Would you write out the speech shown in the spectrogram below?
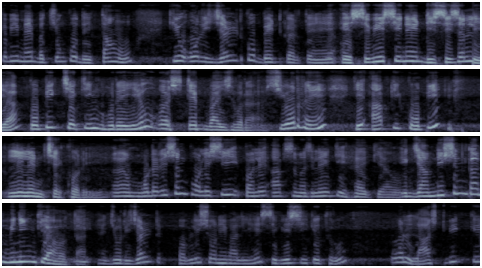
कभी मैं बच्चों को देखता हूँ कि वो रिज़ल्ट को बेट करते हैं। सीबीएसई ने डिसीज़न लिया कॉपी चेकिंग हो रही है और स्टेप वाइज हो रहा है। श्योर रहें कि आपकी कॉपी लीलेंट चेक हो रही है। मॉडरेशन पॉलिसी पहले आप समझ लें कि है क्या एग्जामिनेशन का मीनिंग क्या होता है? जो रिज़ल्ट पब्लिश होने वाली है सीबीएसई के थ्रू वो लास्ट वीक के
